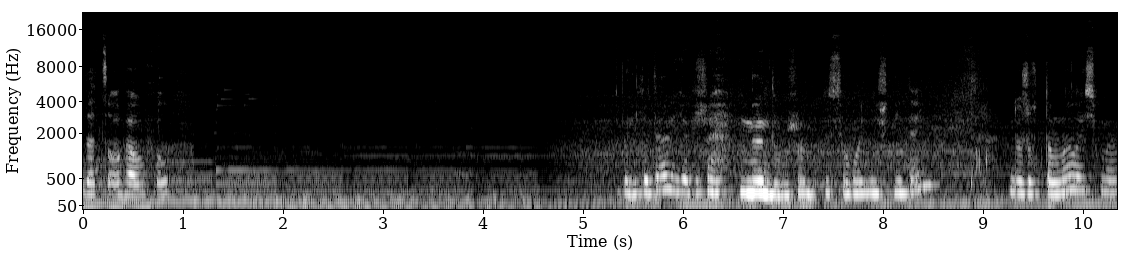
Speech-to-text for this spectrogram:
That's so helpful. Виглядаю я вже не дуже на сьогоднішній день. Дуже втомились ми.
